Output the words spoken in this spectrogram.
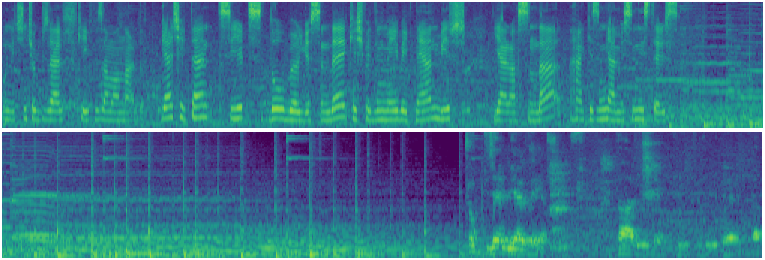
Bunun için çok güzel, keyifli zamanlardı. Gerçekten Siirt Doğu bölgesinde keşfedilmeyi bekleyen bir yer aslında. Herkesin gelmesini isteriz. Çok güzel bir yerde yaşıyoruz. Tarihiyle, kültürüyle, ta-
